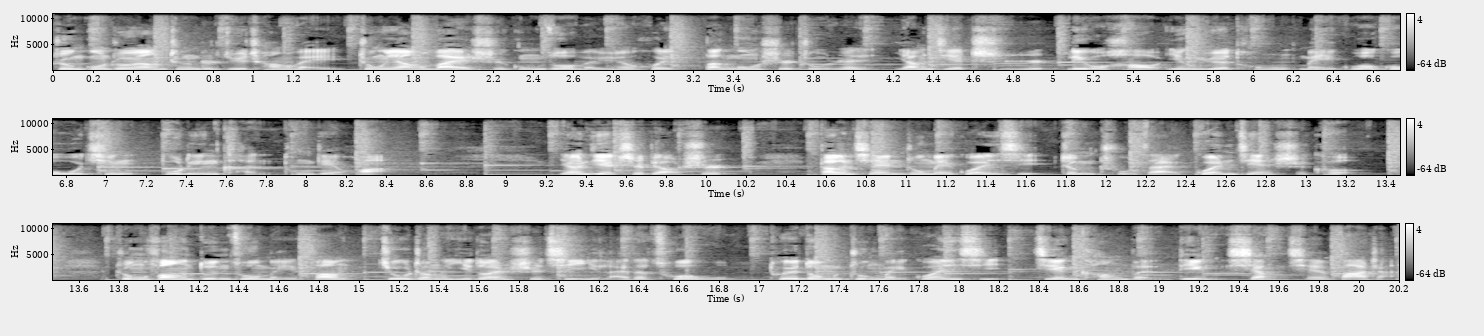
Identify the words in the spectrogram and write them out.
中共中央政治局常委、中央外事工作委员会办公室主任杨洁篪六号应约同美国国务卿布林肯通电话。杨洁篪表示，当前中美关系正处在关键时刻，中方敦促美方纠正一段时期以来的错误，推动中美关系健康稳定向前发展。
